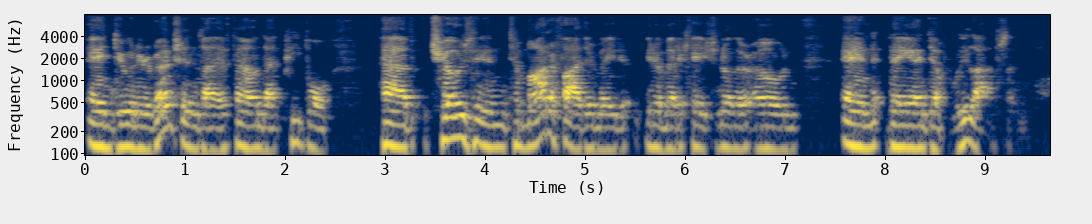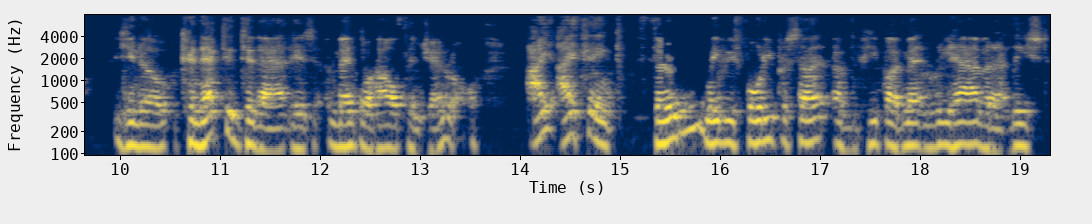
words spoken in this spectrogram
and doing interventions, I have found that people have chosen to modify their med- you know medication on their own and they end up relapsing. You know, connected to that is mental health in general. I, I think 30, maybe 40% of the people I've met in rehab, and at least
